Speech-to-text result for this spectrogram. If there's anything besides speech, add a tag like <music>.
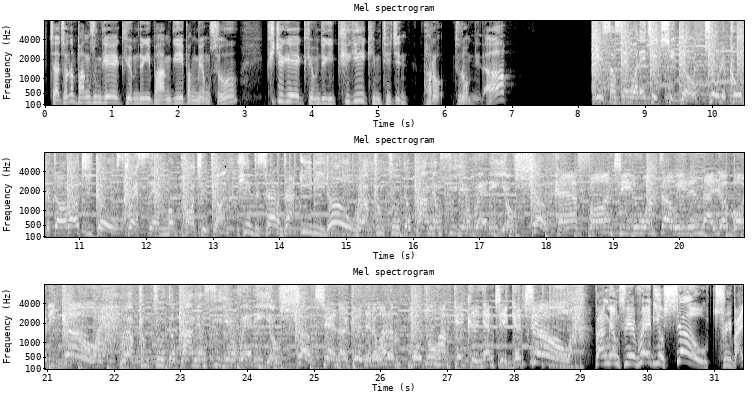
자, 저는 방송계의 귀염둥이 방귀 박명수, 퀴즈계의 귀염둥이 퀴귀 김태진 바로 들어옵니다. 일상생활에 지치고, 졸려 코가 떨어지고, 스트레스에 몸 퍼지던, 힘든 사람 다 이리로. welcome to the Bang Myung-soo's radio show Have fun 지루함 따위를 날려버리고 welcome to the Bang Myung-soo's radio show 채널 그대로 얼음 모두 함께 그냥 즐겨줘 박명수의 라디오 쇼 출발!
